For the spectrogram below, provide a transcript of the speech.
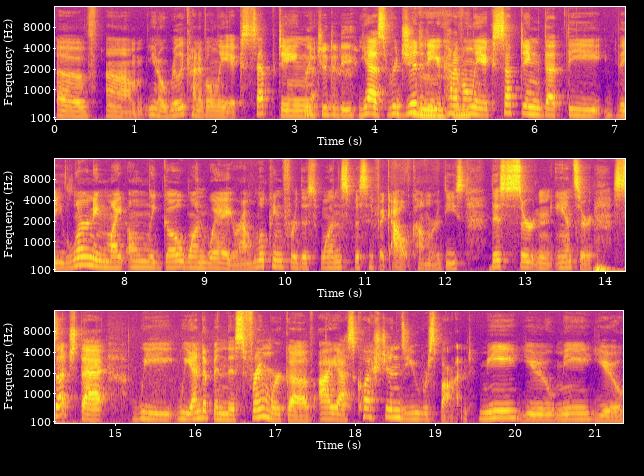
of, um, you know, really kind of only accepting rigidity. Yes, rigidity. Mm-hmm. You're kind of mm-hmm. only accepting that the the learning might only go one way, or I'm looking for this one specific outcome or these this certain answer, such that we we end up in this framework of I ask questions, you respond. Me, you, me, you.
